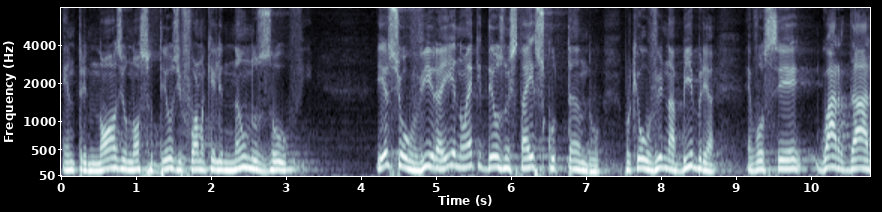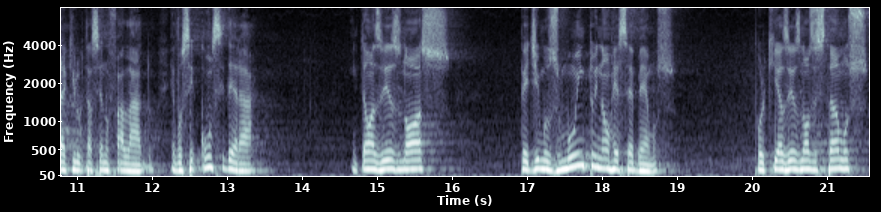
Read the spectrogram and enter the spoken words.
entre nós e o nosso Deus de forma que ele não nos ouve. E esse ouvir aí não é que Deus não está escutando, porque ouvir na Bíblia é você guardar aquilo que está sendo falado, é você considerar. Então, às vezes, nós pedimos muito e não recebemos, porque às vezes nós estamos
